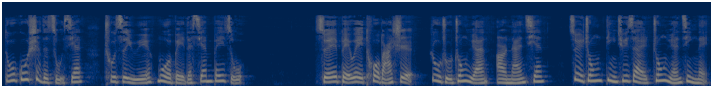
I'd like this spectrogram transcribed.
独孤氏的祖先出自于漠北的鲜卑族，随北魏拓跋氏入主中原而南迁，最终定居在中原境内。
